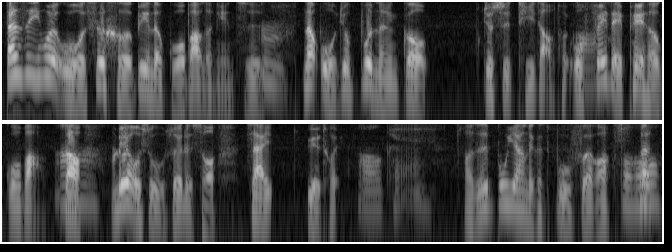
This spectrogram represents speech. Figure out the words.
但是因为我是合并了国宝的年资，嗯。那我就不能够就是提早退，我哦。非得配合国保到哦六十五岁的时候再月退。OK 哦，这是不一样的一个部分哦。哦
